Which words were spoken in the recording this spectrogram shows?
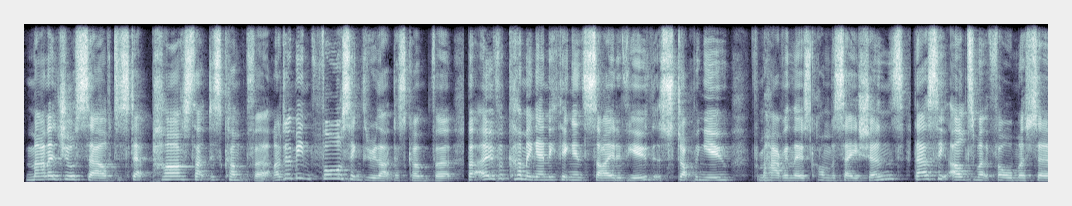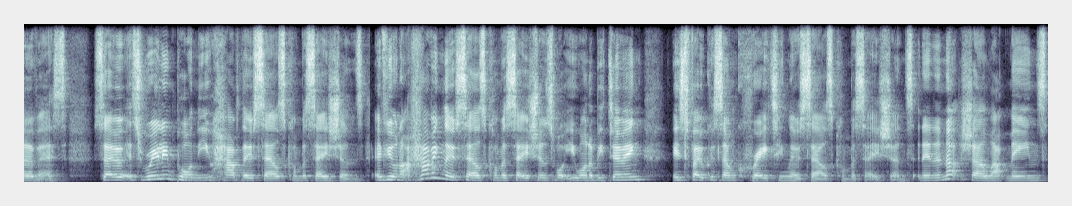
manage yourself to step past that discomfort, and I don't mean forcing through that discomfort, but overcoming anything inside of you that's stopping you from having those conversations, that's the ultimate form of service. So it's really important that you have those sales conversations. If you're not having those sales conversations, what you want to be doing is focus on creating those sales conversations. And in a nutshell, that means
